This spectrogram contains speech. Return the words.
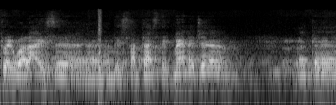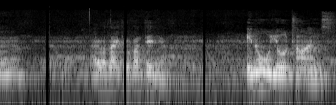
to equalize uh, this fantastic manager. But uh, I would like to continue in all your times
